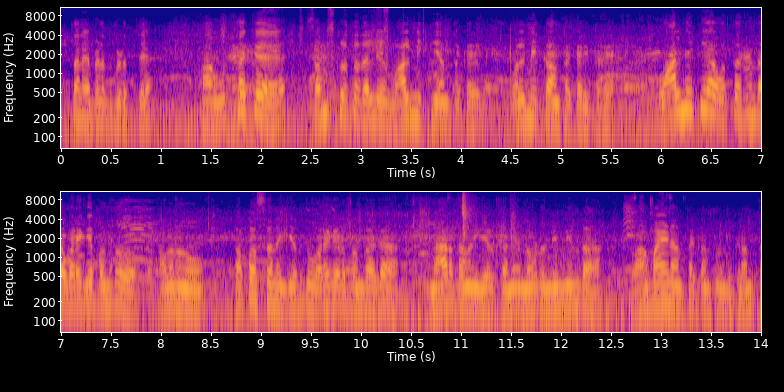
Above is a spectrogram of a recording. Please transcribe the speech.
ಉತ್ತನೆ ಬೆಳೆದು ಬಿಡುತ್ತೆ ಆ ಹುತ್ತಕ್ಕೆ ಸಂಸ್ಕೃತದಲ್ಲಿ ವಾಲ್ಮೀಕಿ ಅಂತ ಕರಿ, ವಾಲ್ಮೀಕ ಅಂತ ಕರೀತಾರೆ. ವಾಲ್ಮೀಕಿ ಆ ಉತ್ತದಿಂದ ಹೊರಗೆ ಬಂದು ಅವನು ತಪಸ್ಸನ್ನು ಗೆದ್ದು ಹೊರಗಡೆ ಬಂದಾಗ ನಾರದ ಅವನಿಗೆ ಹೇಳ್ತಾನೆ, ನೋಡು, ನಿನ್ನಿಂದ ರಾಮಾಯಣ ಅಂತಕ್ಕಂಥ ಒಂದು ಗ್ರಂಥ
